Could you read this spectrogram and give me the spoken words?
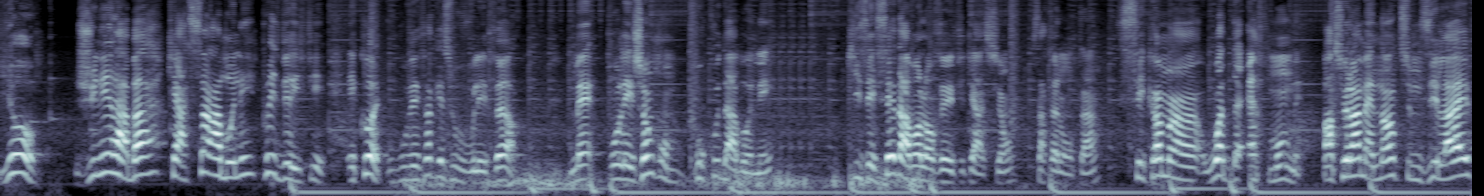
Yo, Julien là-bas, qui a 100 abonnés, peut être vérifié. Écoute, vous pouvez faire ce que vous voulez faire. Mais pour les gens qui ont beaucoup d'abonnés, qui essaient d'avoir leur vérification, ça fait longtemps, c'est comme un what the F moment. Parce que là maintenant, tu me dis live,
